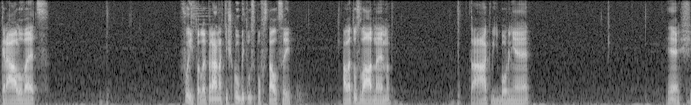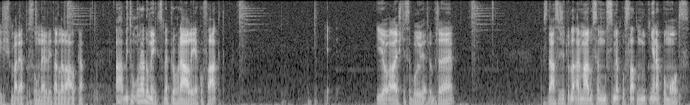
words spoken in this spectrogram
Královec. Fuj, tohle vypadá na těžkou bitvu s povstalci. Ale to zvládnem. Tak, výborně. Ježiš, Maria, to jsou nervy, tahle válka. A bitvu u Radomy jsme prohráli, jako fakt. Jo, ale ještě se bojuje, dobře. Zdá se, že tuhle armádu se musíme poslat nutně na pomoc.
